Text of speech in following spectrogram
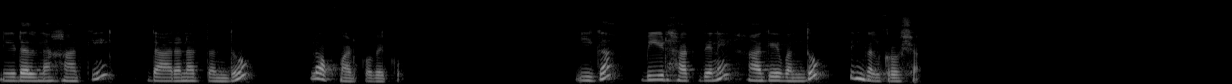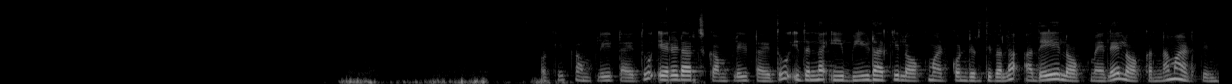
ನೀಡಲ್ನ ಹಾಕಿ ದಾರನ ತಂದು ಲಾಕ್ ಮಾಡ್ಕೋಬೇಕು. ಈಗ ಬೀಡ್ ಹಾಕ್ದೇ ಹಾಗೆ ಒಂದು ಸಿಂಗಲ್ ಕ್ರೋಶ. ಓಕೆ ಕಂಪ್ಲೀಟ್ ಆಯಿತು. ಎರಡು ಆರ್ಚ್ ಕಂಪ್ಲೀಟ್ ಆಯಿತು. ಇದನ್ನು ಈ ಬೀಡ್ ಹಾಕಿ ಲಾಕ್ ಮಾಡ್ಕೊಂಡಿರ್ತೀವಲ್ಲ, ಅದೇ ಲಾಕ್ ಮೇಲೆ ಲಾಕನ್ನು ಮಾಡ್ತೀನಿ.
